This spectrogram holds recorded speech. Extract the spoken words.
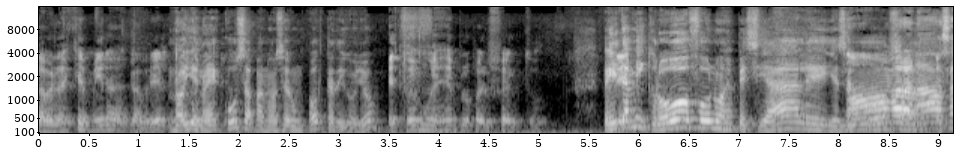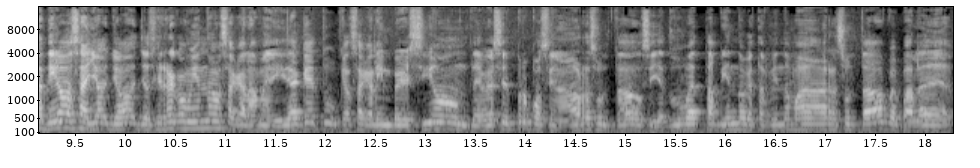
La verdad es que, mira, Gabriel, No, oye, no hay excusa para no hacer un podcast, digo yo. esto es un ejemplo perfecto. Necesitas De- micrófonos especiales y esas No, cosas. para nada. O sea, digo, o sea, yo, yo, yo sí recomiendo, o sea, que a la medida que tú, que, o sea, que la inversión debe ser proporcional a los resultados. Si ya tú estás viendo que estás viendo más resultados, pues vale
